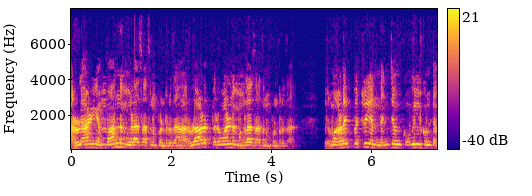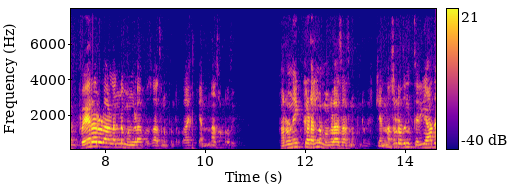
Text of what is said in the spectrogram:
அருளாழி அம்மான்னு மங்களாசாசனம் பண்றதா? அருளாள பெருமாள்னு மங்களாசாசனம் பண்றதா? பெருமகளை பற்றி என் நெஞ்சம் கோவில் கொண்ட பேரருளாளன்னு மங்களாசாசனம் பண்றதா? என்ன சொல்றது? கருணைக்கடல்னு மங்களாசாசனம் பண்றது. என்ன சொல்றதுன்னு தெரியாத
